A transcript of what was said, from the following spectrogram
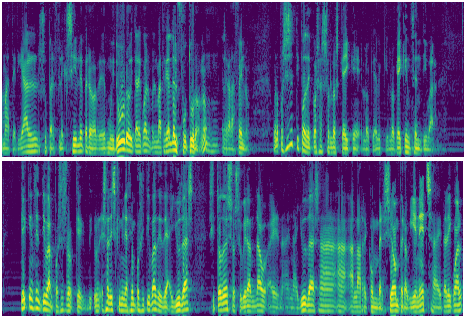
material súper flexible, pero es muy duro y tal y cual, el material del futuro, ¿no? El grafeno. Bueno, pues ese tipo de cosas son los que hay que, lo que, lo que hay que incentivar. ¿Qué hay que incentivar? Pues eso, que esa discriminación positiva de, ayudas, si todo eso se hubieran dado en, ayudas a, la reconversión, pero bien hecha y tal y cual,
